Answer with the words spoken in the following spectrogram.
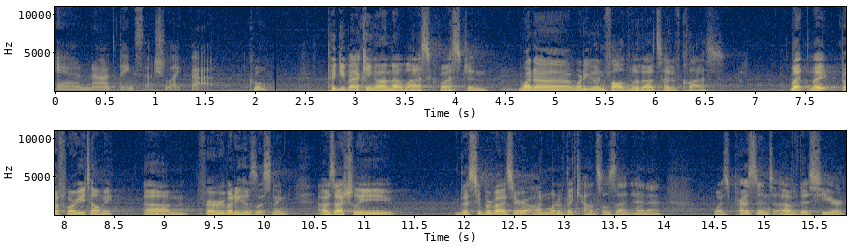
and uh, things such like that. Cool. Piggybacking on that last question, what uh, what are you involved with outside of class? But wait, before you tell me, um, for everybody who's listening, I was actually the supervisor on one of the councils that Anna was president of this year.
